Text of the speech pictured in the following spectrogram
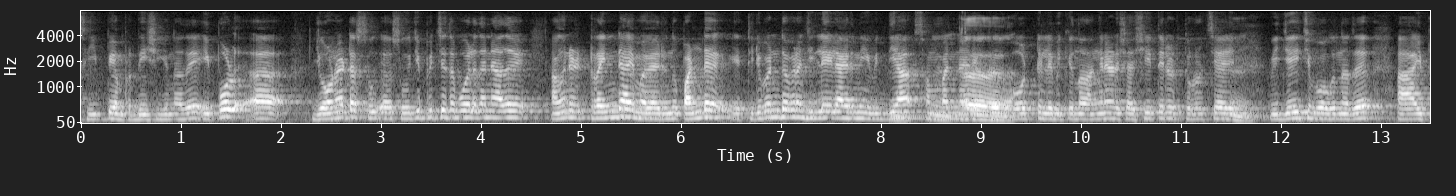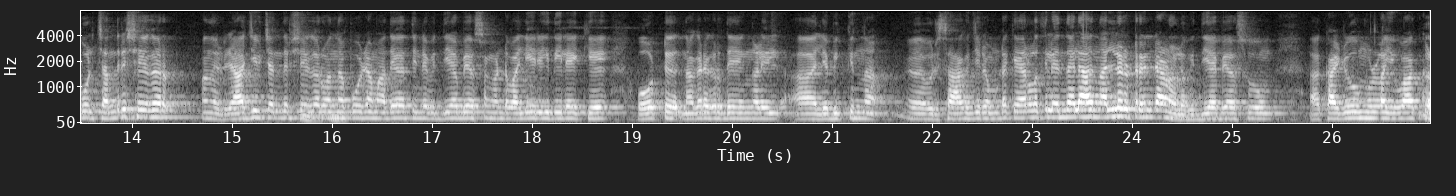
സി പി എം പ്രതീക്ഷിക്കുന്നത്. ഇപ്പോൾ ജോണേട്ട സൂചിപ്പിച്ചതുപോലെ തന്നെ അത് അങ്ങനെ ഒരു ട്രെൻഡായി വരുന്നു പണ്ട് തിരുവനന്തപുരം ജില്ലയിലായിരുന്നു ഈ വിദ്യാസമ്പന്നർക്ക് വോട്ട് ലഭിക്കുന്നത്. അങ്ങനെയാണ് ശശി തരൂർ തുടർച്ചയായി വിജയിച്ചു പോകുന്നത്. ഇപ്പോൾ ചന്ദ്രശേഖർ വന്നു രാജീവ് ചന്ദ്രശേഖർ വന്നപ്പോഴും അദ്ദേഹത്തിന്റെ വിദ്യാഭ്യാസം കൊണ്ട് വലിയ രീതിയിലേക്ക് വോട്ട് നഗരഹൃദയങ്ങളിൽ ലഭിക്കുന്ന ഒരു സാഹചര്യമുണ്ട് കേരളത്തിൽ എന്തായാലും അത് നല്ലൊരു ട്രെൻഡാണല്ലോ. വിദ്യാഭ്യാസവും കഴിവുമുള്ള യുവാക്കൾ.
